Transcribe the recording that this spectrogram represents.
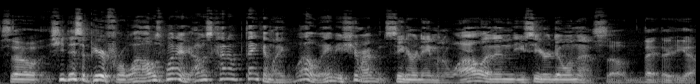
So she disappeared for a while. I was wondering, I was kind of thinking, like, "Whoa, Amy Schumer, I haven't seen her name in a while," and then you see her doing this. So there you go.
